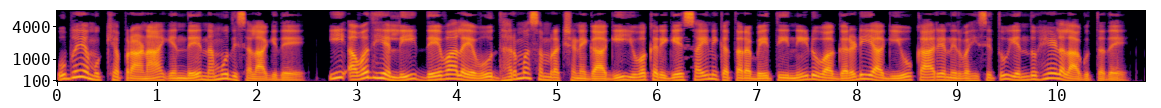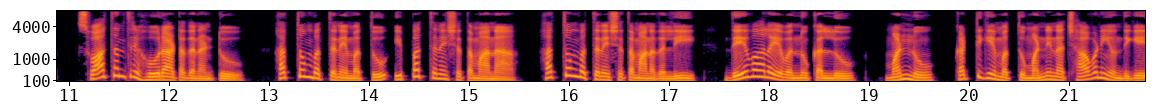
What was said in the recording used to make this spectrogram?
ಉಭಯ ಮುಖ್ಯಪ್ರಾಣ ಎಂದೇ ನಮೂದಿಸಲಾಗಿದೆ. ಈ ಅವಧಿಯಲ್ಲಿ ದೇವಾಲಯವು ಧರ್ಮ ಸಂರಕ್ಷಣೆಗಾಗಿ ಯುವಕರಿಗೆ ಸೈನಿಕ ತರಬೇತಿ ನೀಡುವ ಗರಡಿಯಾಗಿಯೂ ಕಾರ್ಯನಿರ್ವಹಿಸಿತು ಎಂದು ಹೇಳಲಾಗುತ್ತದೆ. ಸ್ವಾತಂತ್ರ್ಯ ಹೋರಾಟದ ನಂಟು ಹತ್ತೊಂಬತ್ತನೇ ಮತ್ತು ಇಪ್ಪತ್ತನೇ ಶತಮಾನ ಹತ್ತೊಂಬತ್ತನೇ ಶತಮಾನದಲ್ಲಿ ದೇವಾಲಯವನ್ನು ಕಲ್ಲು, ಮಣ್ಣು, ಕಟ್ಟಿಗೆ ಮತ್ತು ಮಣ್ಣಿನ ಛಾವಣಿಯೊಂದಿಗೆ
